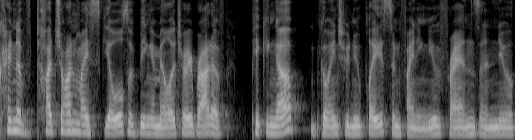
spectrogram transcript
kind of touch on my skills of being a military brat of picking up, going to a new place and finding new friends and a new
